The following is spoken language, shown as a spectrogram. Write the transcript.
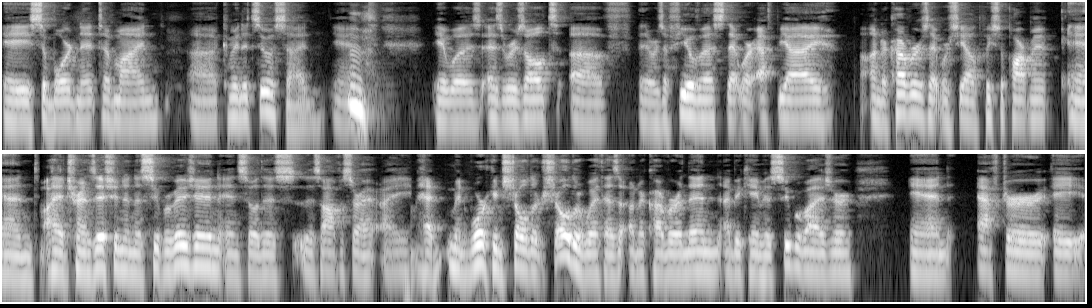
a subordinate of mine uh, committed suicide, and mm. it was as a result of there was a few of us that were FBI undercovers at Seattle Police Department, and I had transitioned into supervision, and so this this officer I, I had been working shoulder to shoulder with as an undercover, and then I became his supervisor, and after a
